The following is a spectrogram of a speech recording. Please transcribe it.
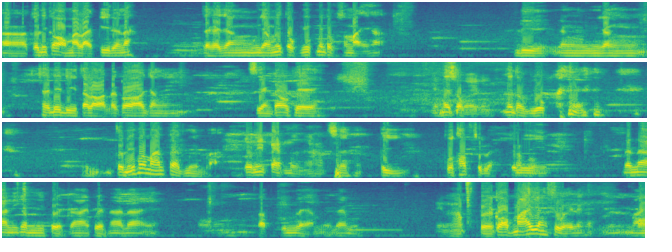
อ่าตัวนี้ก็ออกมาหลายปีแล้วนะอืม แต่ก็ยังยังไม่ตกยุคไม่ตกสมัยฮะ ดียังยังใช้ได้ดีตลอดแล้วก็ยังเสียงก็โอเคยังไม่สตกวยเลยไม่ตกยุค ตัวนี้ประมาณแปดหมื่นบาท ตัวนี้แปดหมื่นนะครับ ใช่ครับปีตัวท็อปสุดเลย จะมีด้านหน้านี้ก็มีเปิดได้ เปิดหน้าได้ปรับทุ้มแหลมเนี่ยได้หมดนี่นะครับเปิดกรอบไม้ยังสวยเลยครับไม้อ๋อ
